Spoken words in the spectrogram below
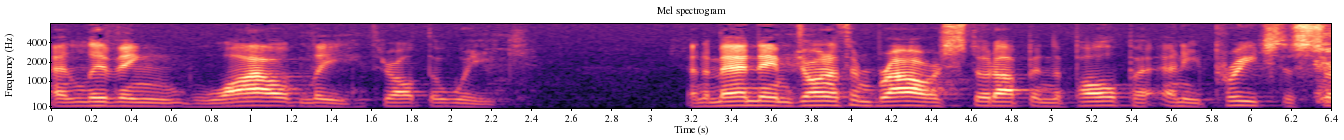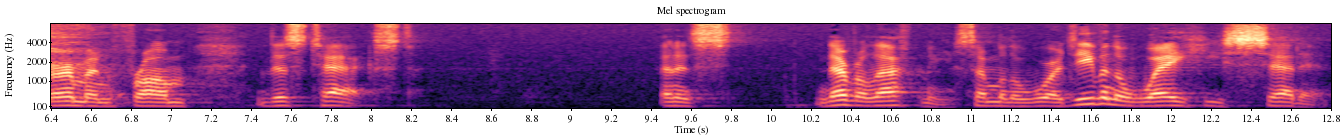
and living wildly throughout the week. And a man named Jonathan Brower stood up in the pulpit and he preached a sermon from this text. And it's never left me, some of the words, even the way he said it.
